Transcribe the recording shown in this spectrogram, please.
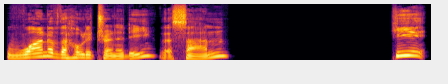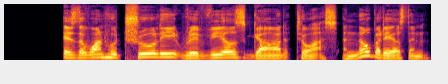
one of the Holy Trinity, the Son, he is the one who truly reveals God to us, and nobody else than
